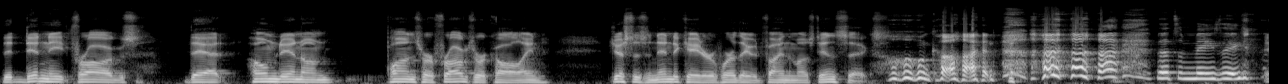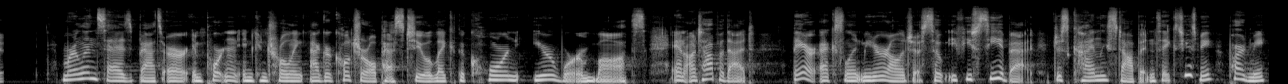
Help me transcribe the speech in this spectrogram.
that didn't eat frogs that homed in on ponds where frogs were calling just as an indicator of where they would find the most insects. Oh God. That's amazing. Merlin says bats are important in controlling agricultural pests too, like the corn earworm moths. And on top of that, they are excellent meteorologists. So if you see a bat, just kindly stop it and say, excuse me, pardon me,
